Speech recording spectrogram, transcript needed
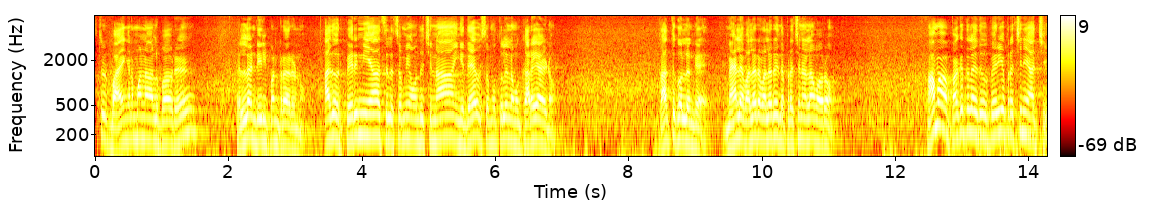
பயங்கரமான ஆள் பாரு எல்லாம் டீல் பண்ணுறாருன்னு அது ஒரு பெருமையாக சில சமயம் வந்துச்சுன்னா இங்கே தேவ சமூகத்தில் நமக்கு கரையாயிடும். காத்துக்கொள்ளுங்க மேலே வளர வளர இந்த பிரச்சனைலாம் வரும். ஆமாம் பக்கத்தில் இது பெரிய பிரச்சனையாச்சு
